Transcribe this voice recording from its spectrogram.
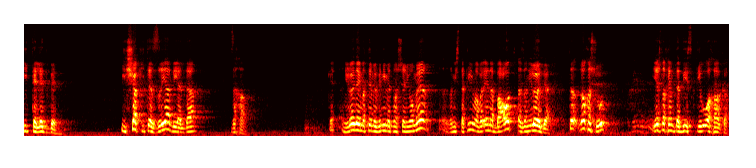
היא תלד בן. אישה כי תזריע וילדה זכר. כן? אני לא יודע אם אתם מבינים את מה שאני אומר, אתם מסתכלים אבל אין הבעות, אז אני לא יודע. טוב, לא חשוב, יש לכם את הדיסק, תראו אחר כך.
